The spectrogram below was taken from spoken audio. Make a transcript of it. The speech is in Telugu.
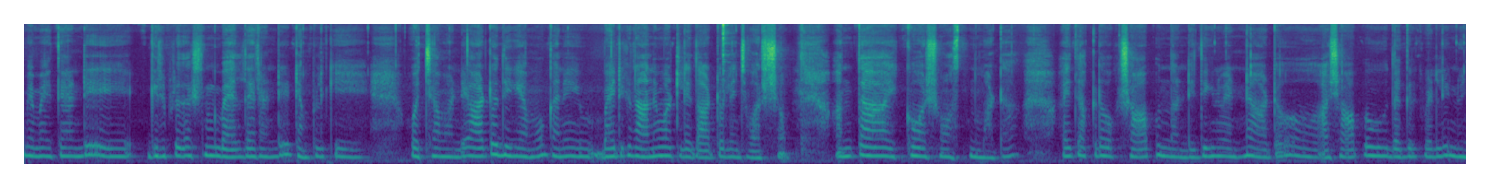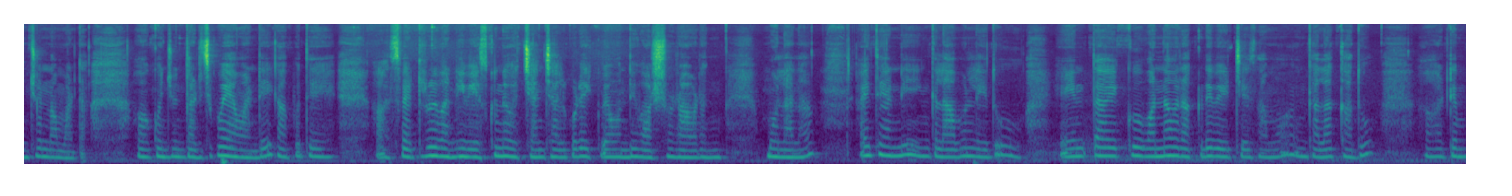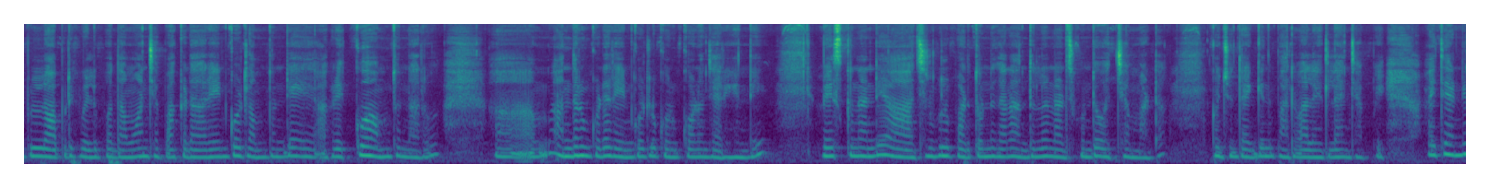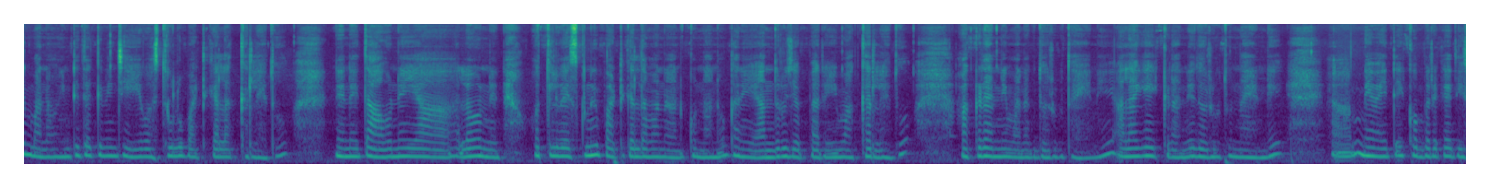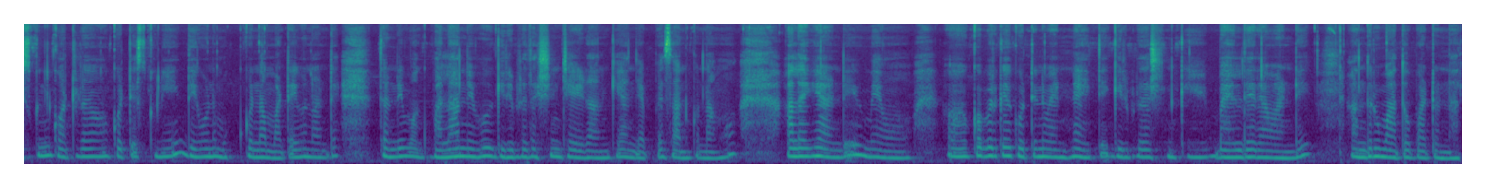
మేమైతే అండి గిరి ప్రదక్షిణకి బయలుదేరండి టెంపుల్కి వచ్చామండి. ఆటో దిగాము కానీ బయటికి రానివ్వట్లేదు ఆటో నుంచి వర్షం. అంతా ఎక్కువ వర్షం వస్తుందన్నమాట. అయితే అక్కడ ఒక షాప్ ఉందండి. దిగిన వెంటనే ఆటో ఆ షాపు దగ్గరికి వెళ్ళి నుంచున్నమాట కొంచెం తడిచిపోయామండి. కాకపోతే స్వెటర్ ఇవన్నీ వేసుకుని వచ్చాను చలి కూడా ఎక్కువే ఉంది వర్షం రావడం మూలాన. అయితే అండి ఇంకా లాభం లేదు. ఎంత ఎక్కువ వన్ అవర్ అక్కడే వెయిట్ చేసాము. ఇంకా అలా కాదు. టెంపుల్ లోపలికి వెళ్ళిపోదాము అని చెప్పి అక్కడ రెయిన్ కోట్లు అమ్ముతుంటే అక్కడ ఎక్కువ అమ్ముతున్నారు. అందరం కూడా రెయిన్ కోట్లు కొనుక్కోవడం జరిగింది. వేసుకునండి ఆ చినుకులు పడుతుండే కానీ అందులో నడుచుకుంటూ వచ్చామన్నమాట. కొంచెం తగ్గింది పర్వాలేదులే అని చెప్పి. అయితే అండి మనం ఇంటి దగ్గర నుంచి ఏ వస్తువులు పట్టుకెళ్ళక్కర్లేదు. నేనైతే ఆవునయ్యలో నేను ఒత్తులు వేసుకుని పట్టుకెళ్దామని అనుకున్నాను. కానీ అందరూ చెప్పారు ఏం అక్కర్లేదు. అక్కడ అన్నీ మనకు దొరుకుతాయని. అలాగే ఇక్కడ అన్నీ దొరుకుతున్నాయండి. మేమైతే కొబ్బరికాయ తీసుకుని కొట్టడం కొట్టేసుకుని దేవుణ్ణి మొక్కుకున్నాం అన్నమాట ఏమనంటే తండ్రి మాకు బలాన్ని ఇవ్వు గిరి ప్రదక్షిణ చేయడానికి అని చెప్పేసి అనుకున్నాము. అలాగే అండి మేము కొబ్బరికాయ కొట్టిన వెంటనే అయితే గిరి ప్రదక్షిణకి బయలుదేరామండి. అందరూ మాతో పాటు ఉన్నారు.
